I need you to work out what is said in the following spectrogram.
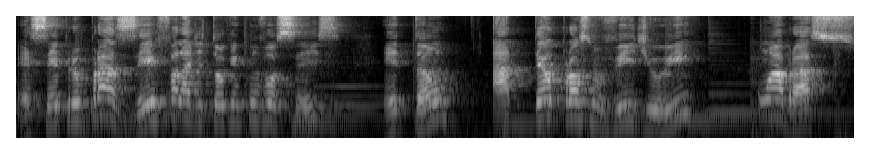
É sempre um prazer falar de Tolkien com vocês. Então, até o próximo vídeo e um abraço!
